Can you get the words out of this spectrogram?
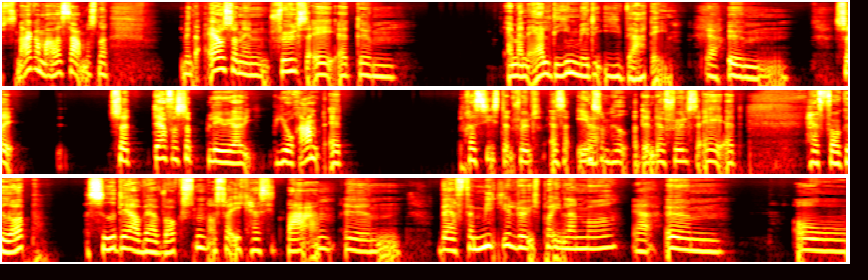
snakker meget sammen og sådan noget, men der er jo sådan en følelse af, at, øhm, at man er alene med det i hverdagen. Ja. Øhm, så, så derfor så blev jeg jo ramt af præcis den følelse, altså ensomhed, ja. og den der følelse af at have fucket op, sidde der og være voksen, og så ikke have sit barn, øhm, være familieløs på en eller anden måde. Ja. Øhm, og,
